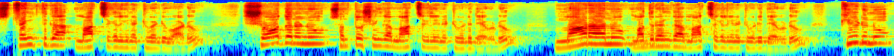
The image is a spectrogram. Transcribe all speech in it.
స్ట్రెంగ్త్గా మార్చగలిగినటువంటి వాడు శోధనను సంతోషంగా మార్చగలిగినటువంటి దేవుడు మారాను మధురంగా మార్చగలిగినటువంటి దేవుడు కీడును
